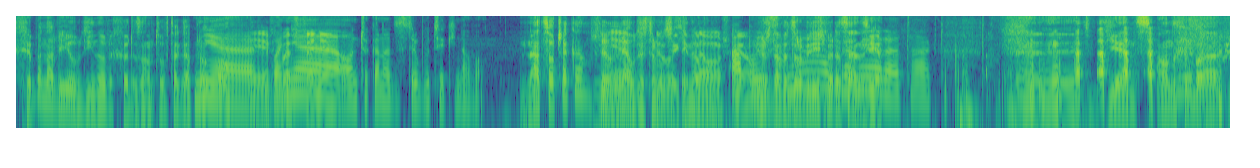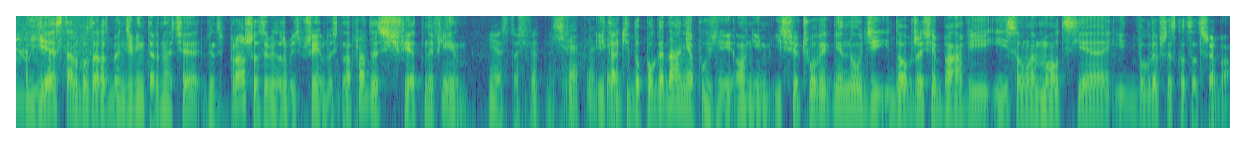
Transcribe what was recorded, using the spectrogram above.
chyba na VOD Nowych Horyzontów, tak a propos? Nie, Nie, chyba nie. nie. On czeka na dystrybucję kinową. Na co czeka? Że on nie, miał dystrybucję kinową. Już A, miał. bo Już nawet zrobiliśmy recenzję. premierę, Tak, to prawda. E, więc on chyba jest albo zaraz będzie w internecie, więc proszę sobie zrobić przyjemność. To naprawdę jest świetny film. Jest to świetny film. Świetny I film. taki do pogadania później o nim. I się człowiek nie nudzi, i dobrze się bawi, i są emocje, i w ogóle wszystko, co trzeba.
